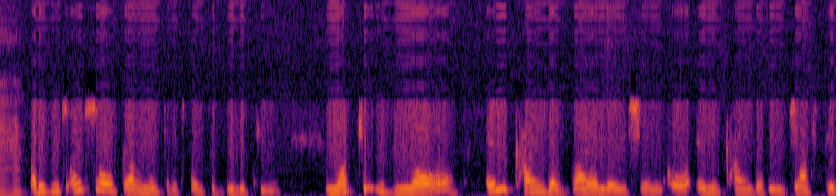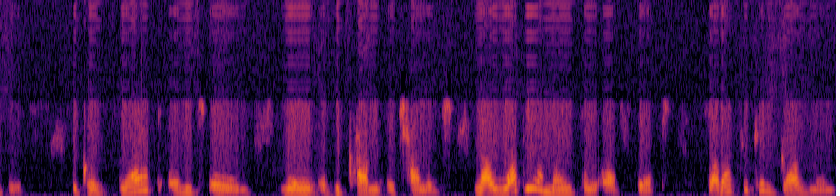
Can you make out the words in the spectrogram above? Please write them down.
Mm-hmm. But it is also government's responsibility not to ignore any kind of violation or any kind of injustices, because that on its own will become a challenge. Now, what we are mindful of that South African government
